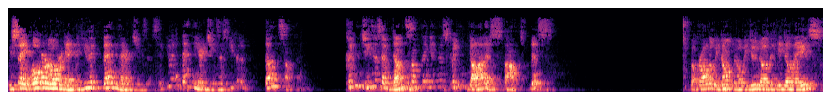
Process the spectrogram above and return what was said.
We say over and over again, if you had been there, Jesus, if you had been here, Jesus, you could have done something. Couldn't Jesus have done something in this? Couldn't God have stopped this? But for all that we don't know, we do know that he delays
